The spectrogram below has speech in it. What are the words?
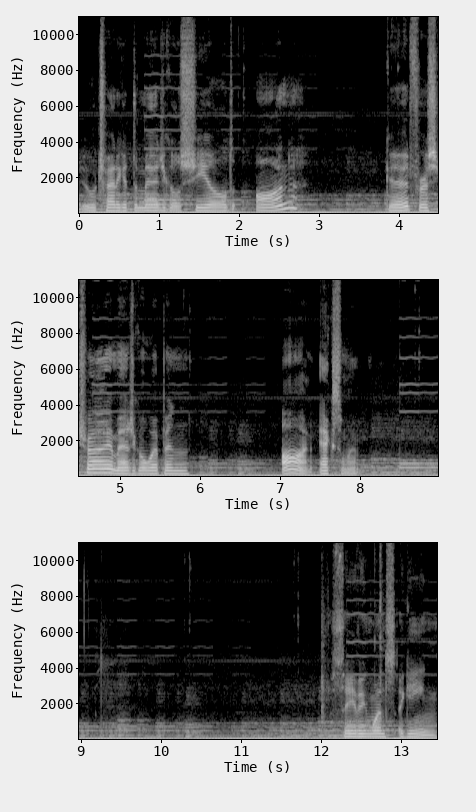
We will try to get the magical shield on. Good. First try. Magical weapon on. Excellent. Saving once again.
